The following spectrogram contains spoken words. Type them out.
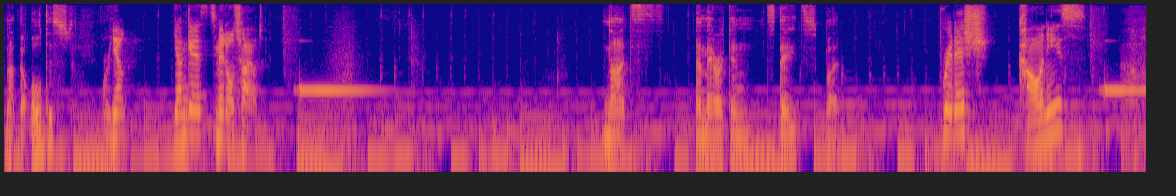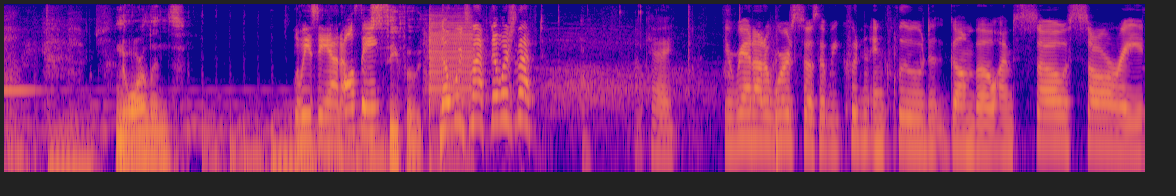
not the oldest. Or Young. Youngest. Middle child. not s- American states, but British. Colonies. New Orleans, Louisiana. All Saints. seafood. No words left. No words left. Oh. Okay. You ran out of words so that we couldn't include gumbo. I'm so sorry.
